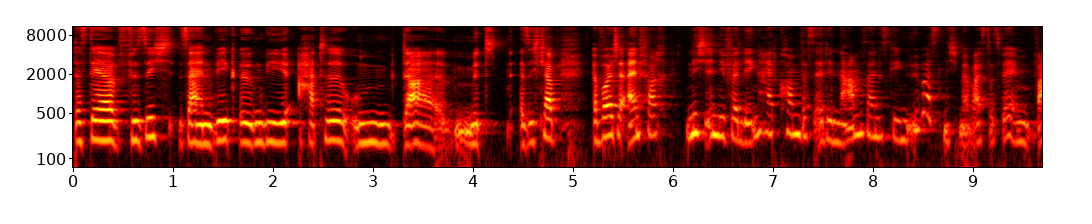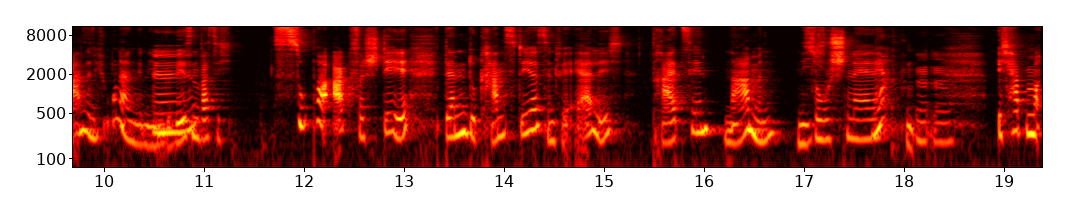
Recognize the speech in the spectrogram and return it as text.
Dass der für sich seinen Weg irgendwie hatte, um da mit, also ich glaube, er wollte einfach nicht in die Verlegenheit kommen, dass er den Namen seines Gegenübers nicht mehr weiß. Das wäre ihm wahnsinnig unangenehm mhm. gewesen, was ich super arg verstehe, denn du kannst dir, sind wir ehrlich, 13 Namen nicht so schnell merken. Mhm. Ich habe ein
